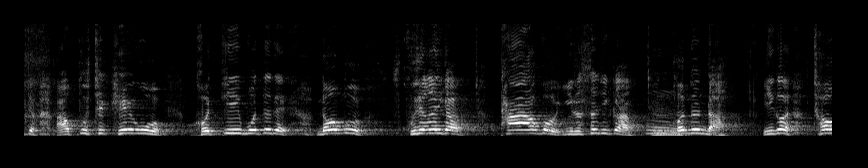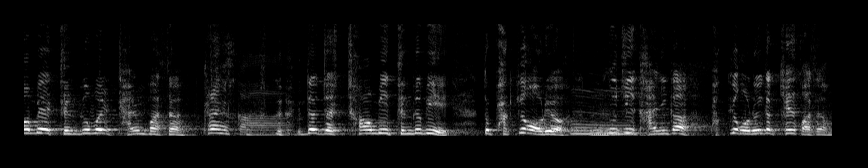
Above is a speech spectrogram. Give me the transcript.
이제 아프 체크하고 걷지 못했는데 너무 고생하니까 다뭐 일었으니까 걷는다. 이거 처음에 등급을 잘못 봤어. 그러니까. 또저 처음에 등급이 또 바뀌기 어려워. 꾸준히 가니까 바뀌기 어려우니까 계속 왔어.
